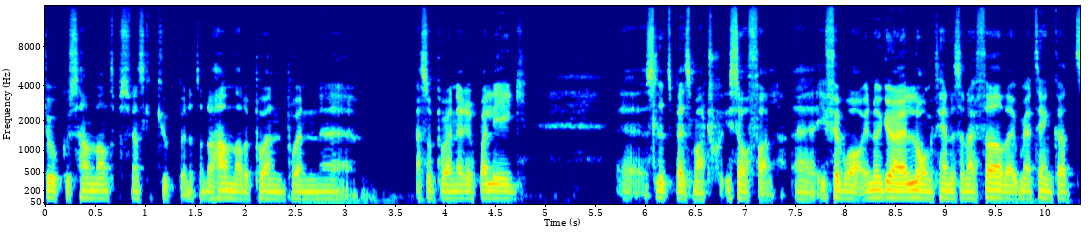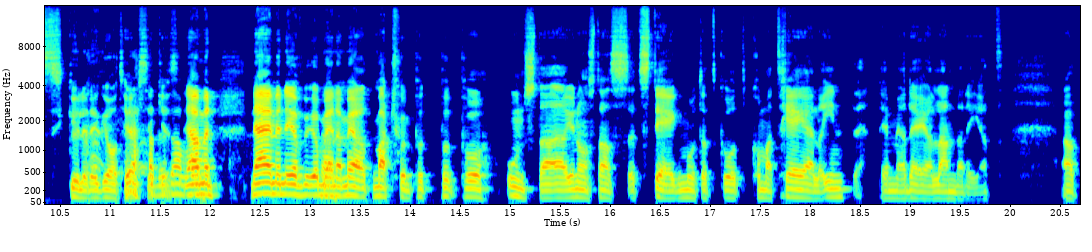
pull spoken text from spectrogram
fokus hamnar inte på Svenska Cupen utan då hamnar det på en, på en, eh, alltså på en Europa League eh, slutspelsmatch i så fall eh, i februari. Nu går jag långt händelserna i förväg men jag tänker att skulle det gå till Ja, helsike. var- Ja, men, nej men jag, jag Ja. menar mer att matchen på, på, på onsdag är ju någonstans ett steg mot att gå, komma tre eller inte. Det är mer det jag landade i. att, att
